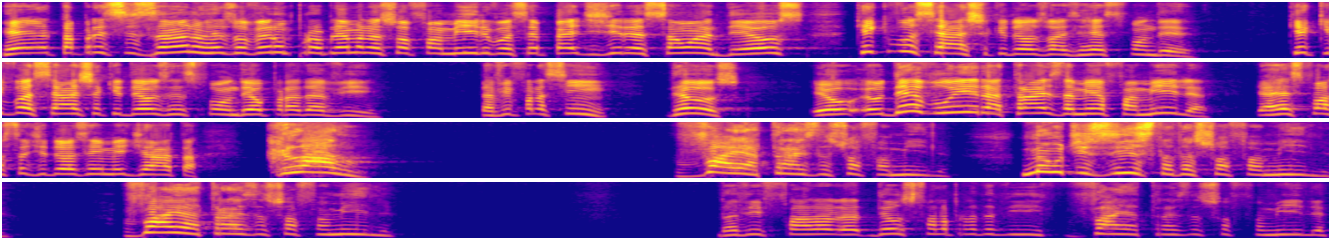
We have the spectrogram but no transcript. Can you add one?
está é, precisando resolver um problema na sua família e você pede direção a Deus, o que, que você acha que Deus vai responder? O que, que você acha que Deus respondeu para Davi? Davi fala assim: Deus, eu, eu devo ir atrás da minha família? E a resposta de Deus é imediata: Claro! Vai atrás da sua família. Não desista da sua família. Vai atrás da sua família. Davi fala, Deus fala para Davi: vai atrás da sua família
